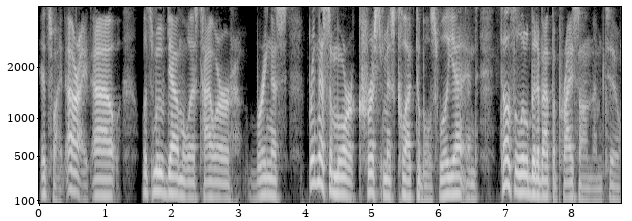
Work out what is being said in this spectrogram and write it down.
It's fine. All right. Uh, let's move down the list. Tyler, bring us bring us some more Christmas collectibles, will you? And tell us a little bit about the price on them too.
